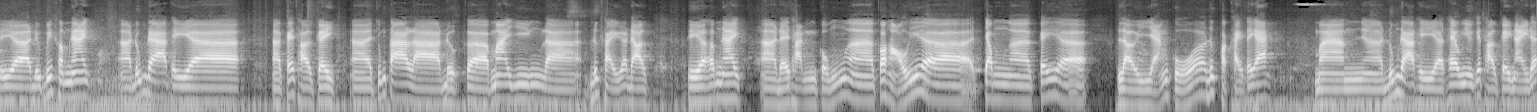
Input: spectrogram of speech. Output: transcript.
Thì à, được biết hôm nay à, đúng ra thì à, à, cái thời kỳ à, chúng ta là được à, mai duyên là Đức thầy ra đời. Thì à, hôm nay à, đệ thành cũng à, có hỏi à, trong à, cái à, lời giảng của Đức Phật thầy Tây An. Mà à, đúng ra thì à, theo như cái thời kỳ này đó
